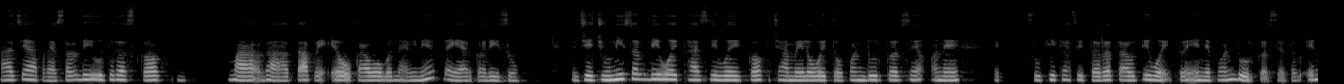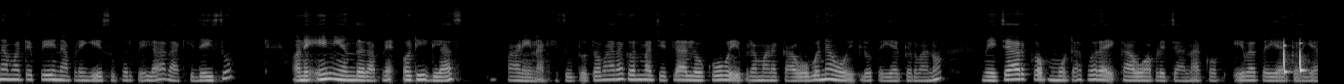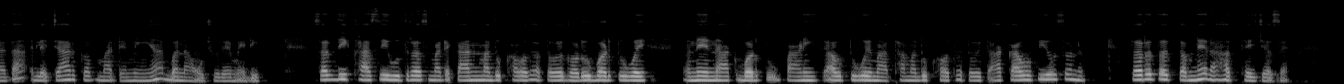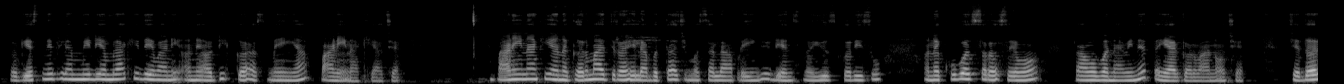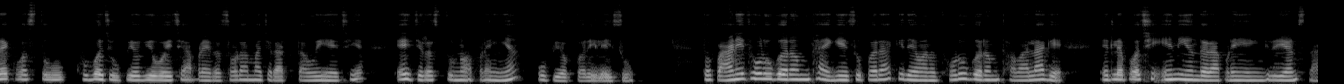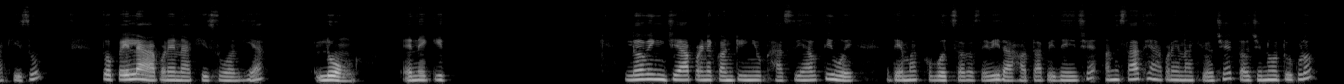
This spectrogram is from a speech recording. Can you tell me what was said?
આજે આપણે શરદી, ઉધરસ કફમાં રાહત આપે એવો કાવો બનાવીને તૈયાર કરીશું. જે જૂની શરદી હોય, ખાંસી હોય, કફ જામેલો હોય તો પણ દૂર કરશે અને સૂકી ખાંસી તરત આવતી હોય તો એને પણ દૂર કરશે. તો એના માટે પેન આપણે ગેસ ઉપર પહેલાં રાખી દઈશું અને એની અંદર આપણે અઢી ગ્લાસ પાણી નાખીશું. તો તમારા ઘરમાં જેટલા લોકો હોય એ પ્રમાણે કાવો બનાવો એટલો તૈયાર કરવાનો. મેં ચાર કપ મોટા ભરાય કાવો આપણે ચાના કપ એવા તૈયાર કર્યા હતા એટલે ચાર કપ માટે મેં અહીંયા બનાવું છું રેમેડી શરદી, ખાંસી, ઉધરસ માટે કાનમાં દુખાવો થતો હોય, ગળું બળતું હોય અને નાક બળતું, પાણી આવતું હોય, માથામાં દુખાવો થતો હોય, તો આ કાવો પીવશો ને, તરત જ તમને રાહત થઈ જશે. તો ગેસની ફ્લેમ મીડિયમ રાખી દેવાની અને અઢી ગ્લાસ મેં અહીંયા પાણી નાખ્યા છે. પાણી નાખી અને ઘરમાં જ રહેલા બધા જ મસાલા આપણે ઇન્ગ્રીડિયન્ટ્સનો યુઝ કરીશું અને ખૂબ જ સરસ એવો કાવો બનાવીને તૈયાર કરવાનો છે. જે દરેક વસ્તુ ખૂબ જ ઉપયોગી હોય છે, આપણે રસોડામાં જ રાખતા હોઈએ છીએ, એ જ વસ્તુનો આપણે અહીંયા ઉપયોગ કરી લઈશું. તો પાણી થોડું ગરમ થાય, ગેસ ઉપર રાખી દેવાનું, થોડું ગરમ થવા લાગે એટલે પછી એની અંદર આપણે ઇન્ગ્રીડિયન્ટ્સ નાખીશું. તો પહેલાં આપણે નાખીશું અહીંયા લોંગ. એને કી લવિંગ જે આપણને કન્ટિન્યુ ખાંસી આવતી હોય, તેમાં ખૂબ જ સરસ એવી રાહત આપી દે છે. અને સાથે આપણે નાખ્યો છે તજનો ટુકડો.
